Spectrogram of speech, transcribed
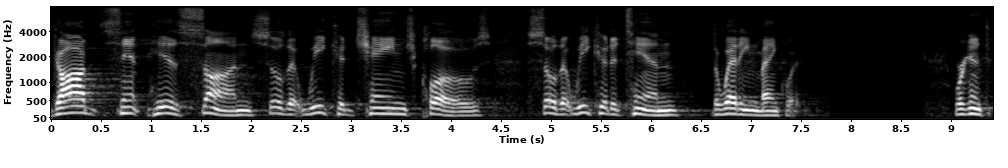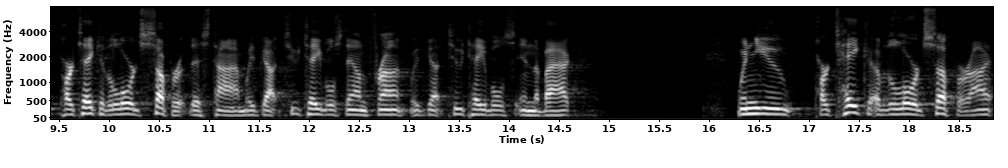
God sent his son so that we could change clothes, so that we could attend the wedding banquet. We're going to partake of the Lord's Supper at this time. We've got two tables down front, we've got two tables in the back. When you partake of the Lord's Supper, I,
